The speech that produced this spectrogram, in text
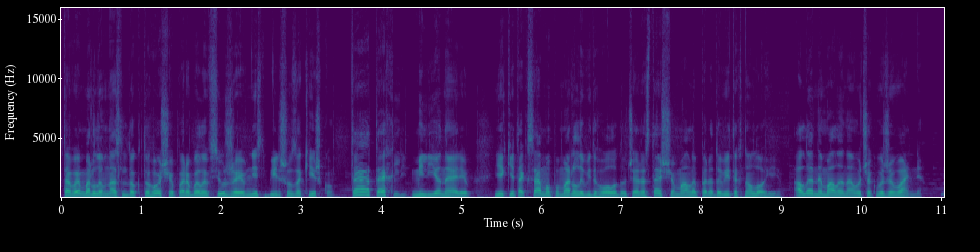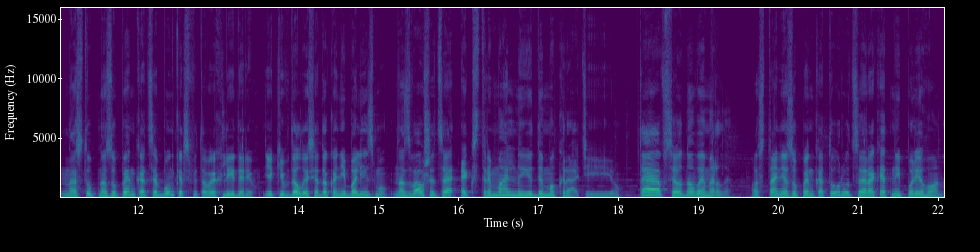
та вимерли внаслідок того, що перебили всю живність більшу за кішку, та тех мільйонерів, які так само померли від голоду через те, що мали передові технології, але не мали навичок виживання. Наступна зупинка це бункер світових лідерів, які вдалися до канібалізму, назвавши це екстремальною демократією, та все одно вимерли. Остання зупинка туру це ракетний полігон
